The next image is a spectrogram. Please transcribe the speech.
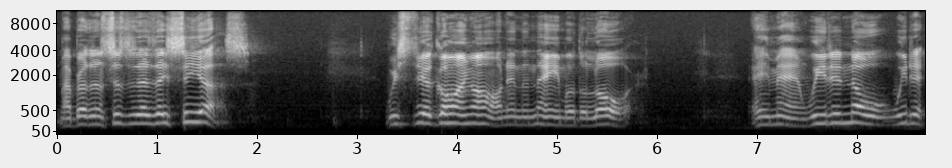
my brothers and sisters, as they see us, we're still going on in the name of the Lord. Amen. We didn't know. We did.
